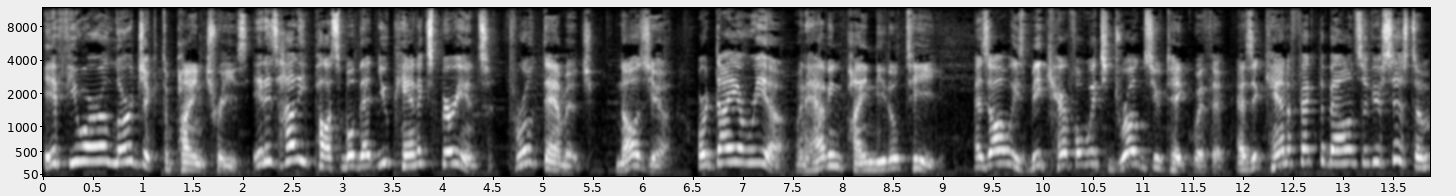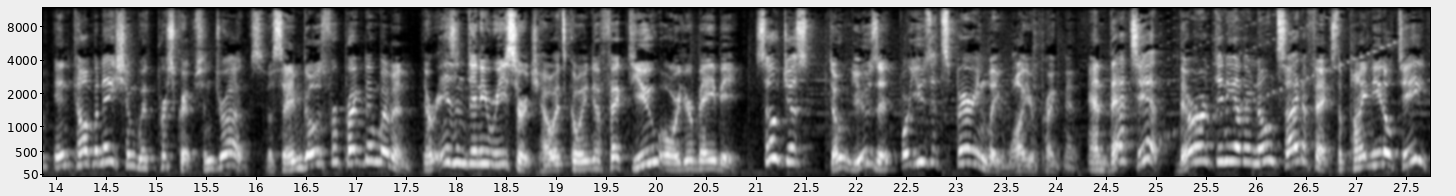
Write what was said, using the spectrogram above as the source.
If you are allergic to pine trees, it is highly possible that you can experience throat damage, nausea, or diarrhea when having pine needle tea. As always, be careful which drugs you take with it, as it can affect the balance of your system in combination with prescription drugs. The same goes for pregnant women. There isn't any research how it's going to affect you or your baby. So just don't use it or use it sparingly while you're pregnant. And that's it. There aren't any other known side effects to pine needle tea.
